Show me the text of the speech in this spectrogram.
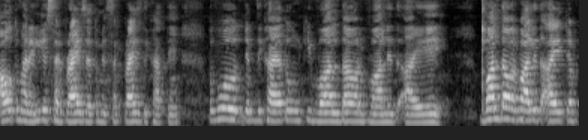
आओ तुम्हारे लिए सरप्राइज़ है, तुम्हें सरप्राइज़ दिखाते हैं। तो वो जब दिखाया तो उनकी वालदा और वालिद आए। वालदा और वालिद आए जब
